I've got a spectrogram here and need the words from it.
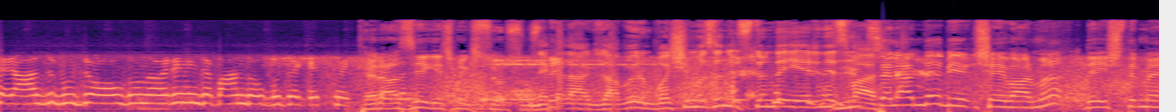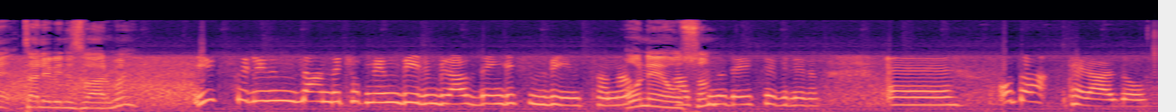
terazi burcu olduğunu öğrenince ben de o burca geçmek istedim. Teraziye geçmek istiyorsunuz. Ne Peki, kadar güzel. Buyurun başımızın üstünde yeriniz var. Yükselende bir şey var mı? Değiştirme talebiniz var mı? Yükselenimden de çok memnun değilim. Biraz dengesiz bir insanım. O ne olsun? Aslında değişebilirim. Ee, o da terazi olsun.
